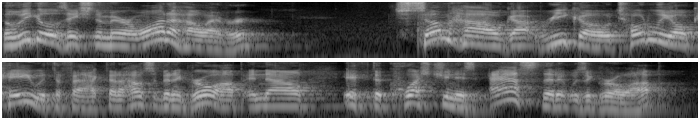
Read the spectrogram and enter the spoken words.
the legalization of marijuana, however, somehow got RECO totally okay with the fact that a house had been a grow op. And now, if the question is asked that it was a grow op,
